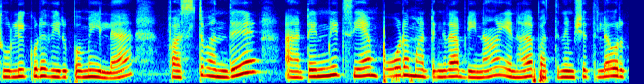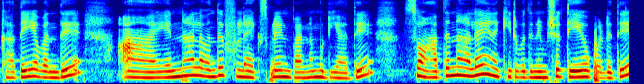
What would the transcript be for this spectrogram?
துளி கூட விருப்பமே இல்லை. ஃபஸ்ட்டு வந்து டென் மினிட்ஸ் ஏன் போட மாட்டேங்கிற அப்படின்னா என்னால் பத்து நிமிஷத்தில் ஒரு கதையை வந்து என்னால் வந்து ஃபுல்லாக எக்ஸ்பிளைன் பண்ண முடியாது. ஸோ அதனால் எனக்கு இருபது நிமிஷம் தேவைப்படுது.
